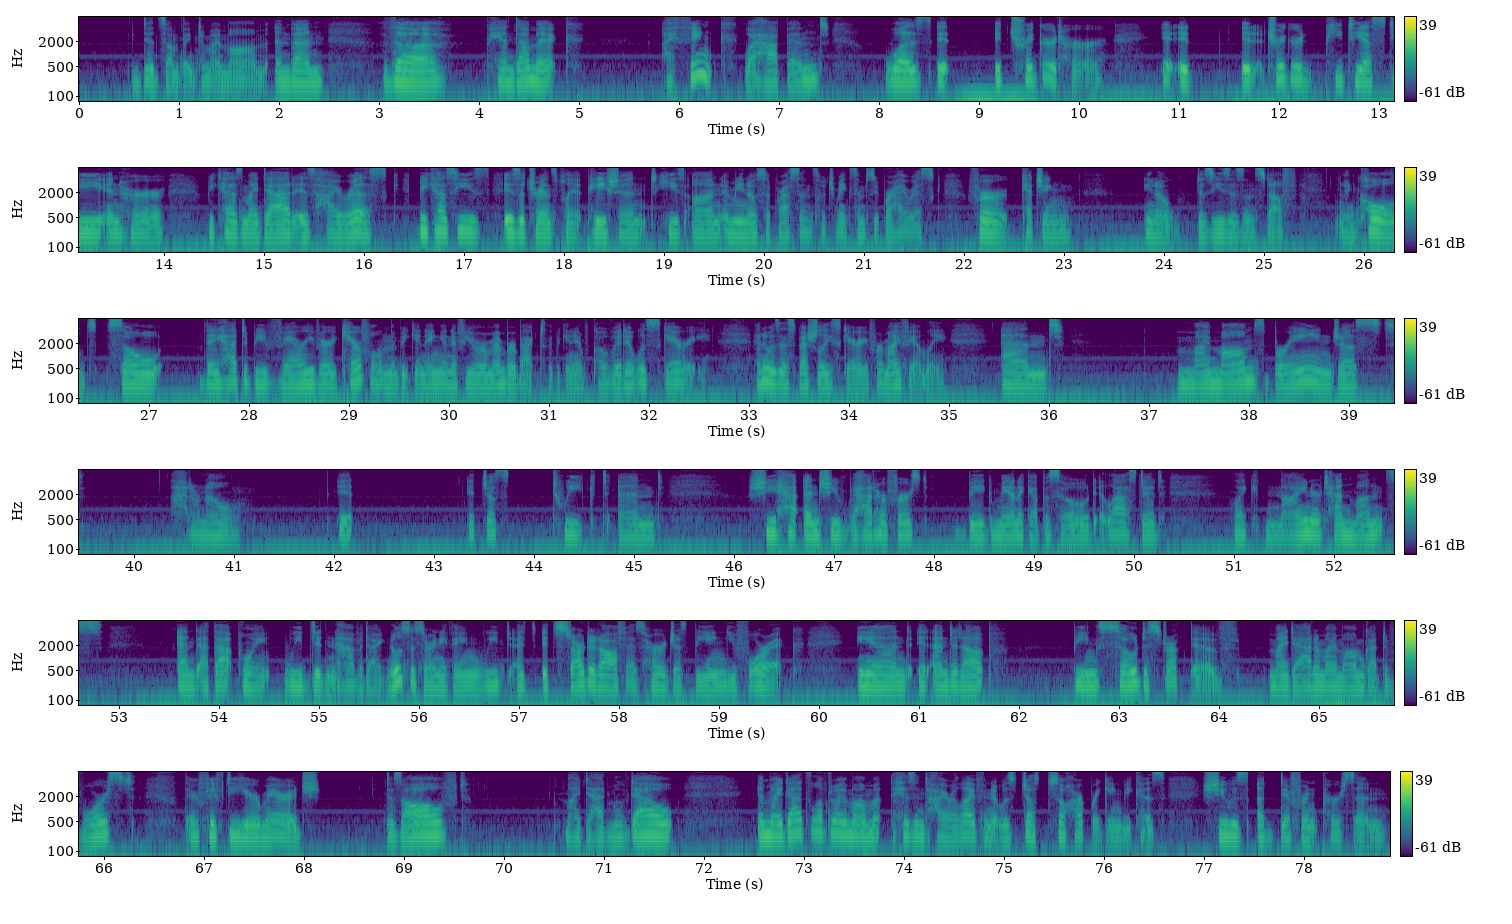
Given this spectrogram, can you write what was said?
did something to my mom. And then the pandemic, I think what happened was it it triggered her. It it it triggered PTSD in her because my dad is high risk because he's is a transplant patient. He's on immunosuppressants which makes him super high risk for catching, you know, diseases and stuff and colds. So they had to be very, very careful in the beginning. And if you remember back to the beginning of COVID, it was scary. And it was especially scary for my family. And my mom's brain just, I don't know, it, it just tweaked and she had, and she had her first big manic episode. It lasted like nine or 10 months. And at that point we didn't have a diagnosis or anything. We it started off as her just being euphoric and it ended up being so destructive. My dad and my mom got divorced. Their 50 year marriage dissolved. My dad moved out and my dad's loved my mom his entire life and it was just so heartbreaking because she was a different person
